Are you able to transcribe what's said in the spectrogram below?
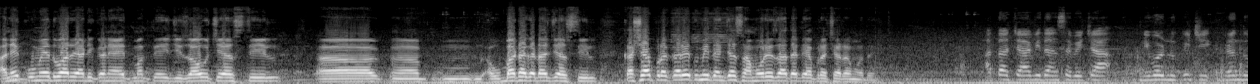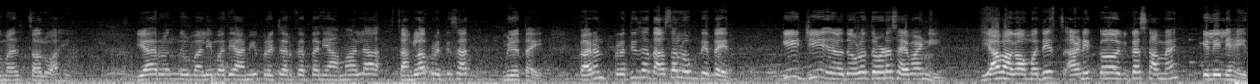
अनेक उमेदवार या ठिकाणी आहेत. मग ते जिजाऊचे असतील उबाटा गटाचे असतील. कशा प्रकारे तुम्ही त्यांच्या सामोरे जात आहेत या प्रचारामध्ये? आताच्या विधानसभेच्या निवडणुकीची रणधुमाळ चालू आहे या रणधुमाळीमध्ये आम्ही प्रचार करताना आम्हाला चांगला प्रतिसाद मिळत आहे. कारण प्रतिसाद असा लोक देत आहेत की जी दौलत दौडा साहेबांनी या भागामध्येच अनेक विकास कामे केलेली आहेत.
